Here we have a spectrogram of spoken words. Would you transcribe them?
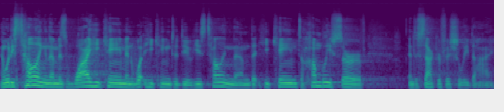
And what he's telling them is why he came and what he came to do. He's telling them that he came to humbly serve and to sacrificially die.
